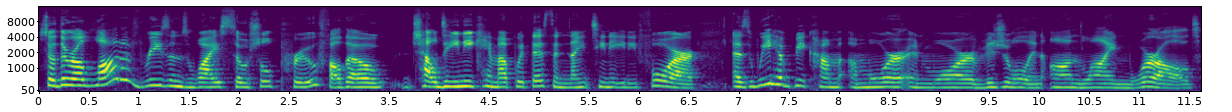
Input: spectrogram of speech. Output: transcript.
So there are a lot of reasons why social proof, although Cialdini came up with this in 1984, as we have become a more and more visual and online world,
